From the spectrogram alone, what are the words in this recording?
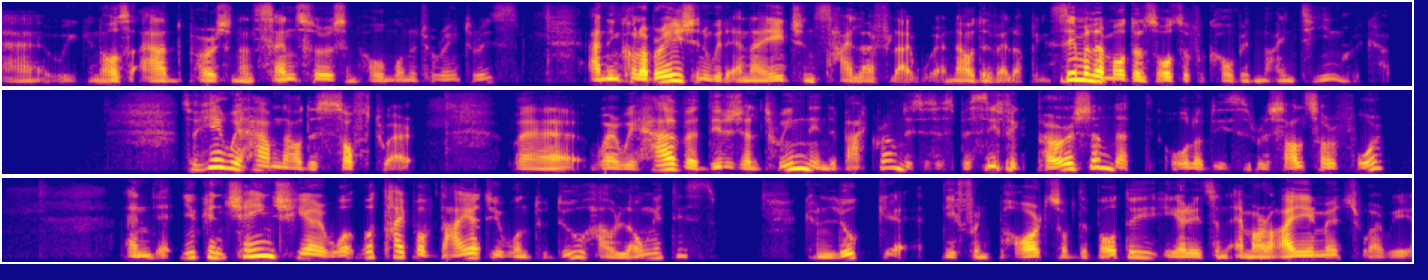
Uh, we can also add personal sensors and home monitoring to this. And in collaboration with NIH and SciLife Lab, we are now developing similar models also for COVID-19 recovery. So here we have now the software where we have a digital twin in the background. This is a specific person that all of these results are for. And you can change here what, what type of diet you want to do, how long it is. You can look at different parts of the body. Here it's an MRI image where we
